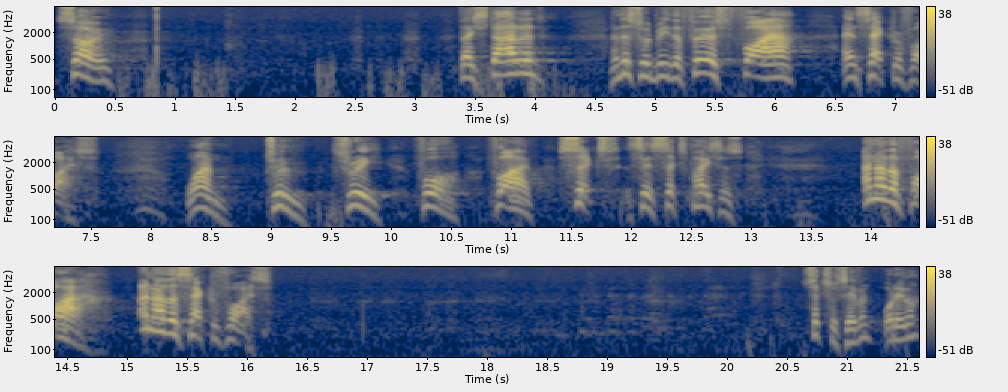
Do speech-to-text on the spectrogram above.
So they started, and this would be the first fire and sacrifice. One, two, three, four, five, six. It says six paces another fire, another sacrifice. Six or seven, whatever.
